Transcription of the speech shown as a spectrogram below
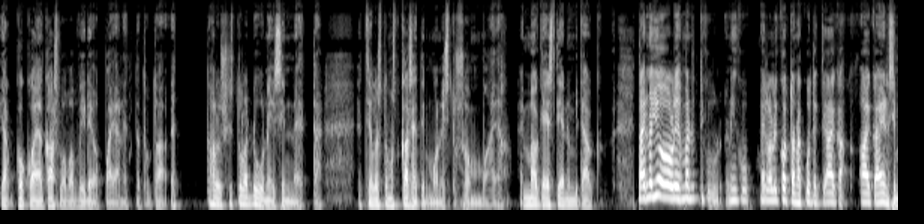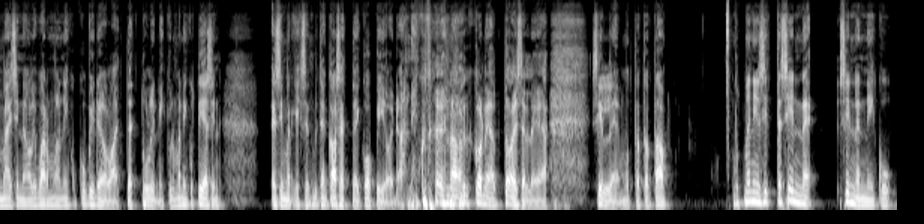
ja koko ajan kasvavan videopajan, että, tota, että haluaisiko tulla duuniin sinne, että, että siellä olisi tuommoista kasetin monistushommaa ja en mä oikein tiennyt mitä, tai no joo, oli, mä nyt, niin kuin, niin kuin, meillä oli kotona kuitenkin aika, aika ensimmäisenä oli varmaan niin kuin, kun videolaitteet tuli, niin kyllä mä niin kuin tiesin esimerkiksi, että miten kasetteja kopioidaan niin kuin no, koneelta toiselle ja silleen, mutta tota, mutta menin sitten sinne, sinne niin kuin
